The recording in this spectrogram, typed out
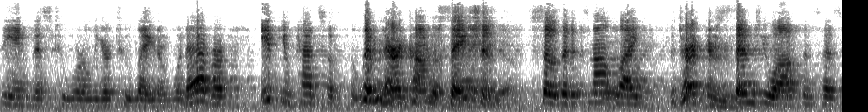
seeing this too early or too late or whatever if you've had some preliminary conversation so that it's not like the director hmm. sends you off and says,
